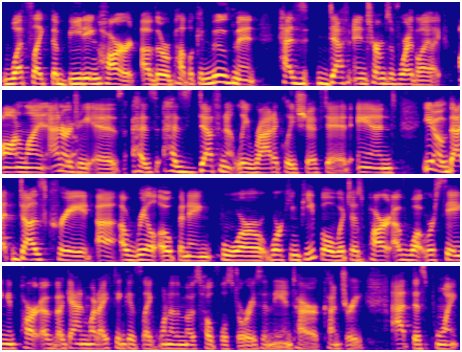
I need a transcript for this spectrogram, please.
what's like the beating heart of the Republican movement has definitely, in terms of where the like online energy is, has has definitely radically shifted. And, you know, that does create a, a real opening for working people, which is part of what we're seeing and part of, again, what I think is like one of the most hopeful stories in the entire country at this point.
